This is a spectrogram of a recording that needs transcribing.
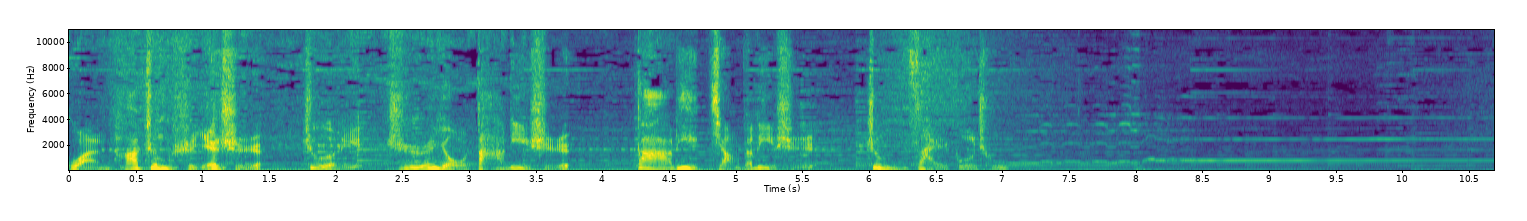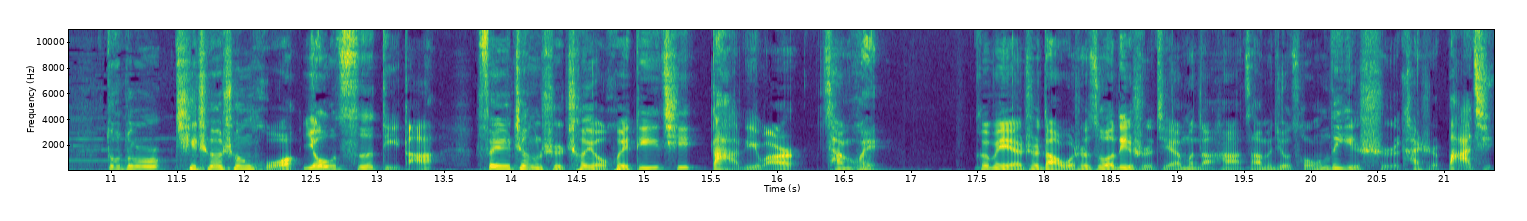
管他正史野史，这里只有大历史，大力讲的历史正在播出。嘟嘟汽车生活由此抵达，非正式车友会第一期大力玩参会。各位也知道我是做历史节目的哈，咱们就从历史开始扒起。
